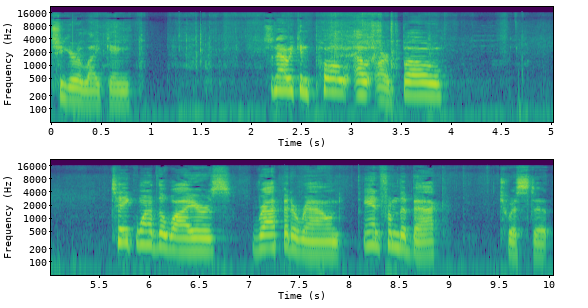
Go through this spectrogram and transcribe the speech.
to your liking. So now we can pull out our bow, take one of the wires, wrap it around, and from the back, twist it.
